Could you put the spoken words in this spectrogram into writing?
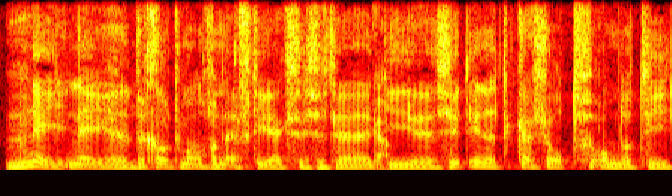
Nee, nee, de grote man van FTX is het. Hè. Die uh, zit in het cachot omdat hij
